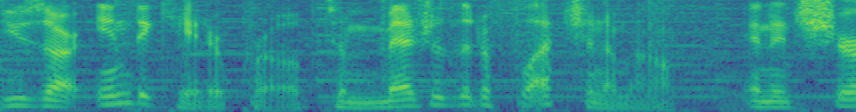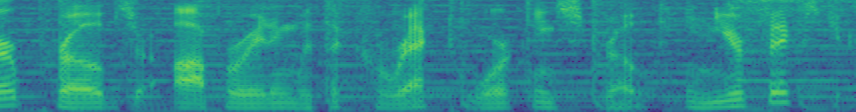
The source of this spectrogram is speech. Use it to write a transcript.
Use our indicator probe to measure the deflection amount and ensure probes are operating with the correct working stroke in your fixture.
